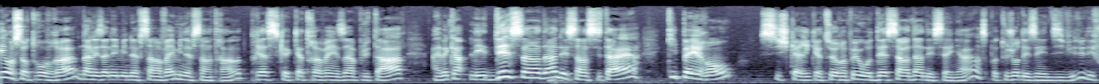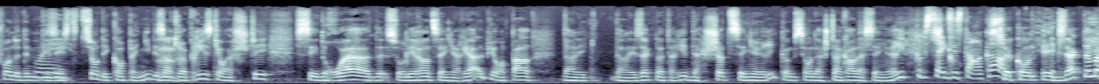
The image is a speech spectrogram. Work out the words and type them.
et on se retrouvera dans les années 1920-1930, presque 80 ans plus tard, avec les descendants des censitaires qui paieront si je caricature un peu, aux descendants des seigneurs. C'est pas toujours des individus. Des fois, on a des, institutions, des compagnies, des Mm. entreprises qui ont acheté ces droits de- sur les rentes seigneuriales. Puis on parle dans les, dans les actes notariés d'achat de seigneurie, comme si on achetait encore la seigneurie. Comme si ça existait encore. Ce qu'on- exactement.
